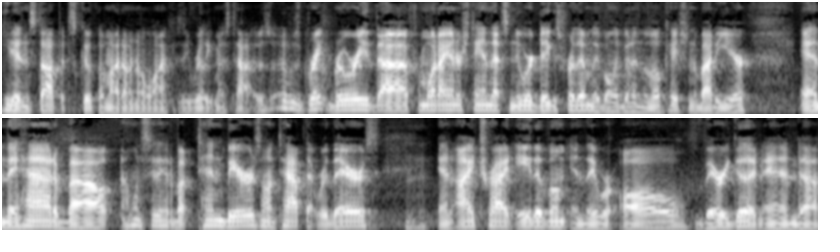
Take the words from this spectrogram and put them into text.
He didn't stop at Skookum. I don't know why, because he really missed out. It was, it was great brewery. Uh, from what I understand, that's newer digs for them. They've only been in the location about a year, and they had about I want to say they had about ten beers on tap that were theirs, and I tried eight of them, and they were all very good. And uh,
